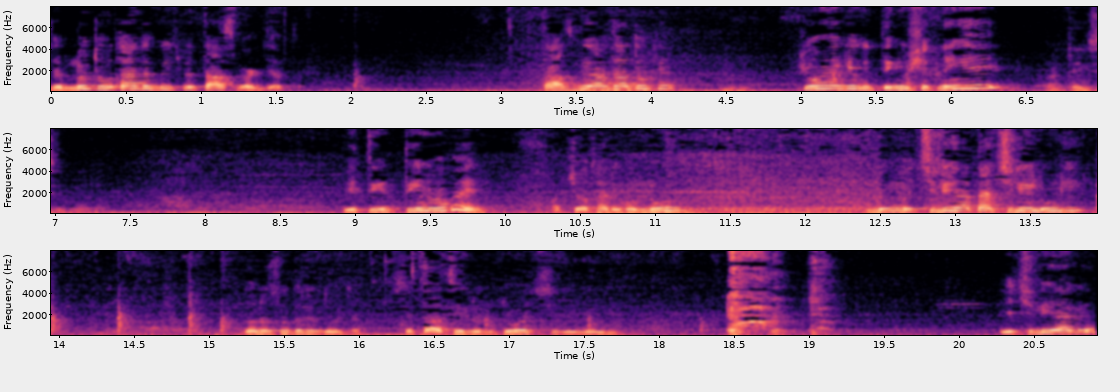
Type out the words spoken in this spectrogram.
जब लुट होता है तो बीच में ताश बैठ जाता है। ताश भी अर्धातुक है। क्यों है? क्योंकि तीन शित नहीं है। ये। तीन तीन हो गए। अब चौथा देखो लुंग लुंग में, चिली आता है, चिली लुंगी। दोनों सूत्र दो सतासी लिख दो, चिली लुंगी। ये चिली आ गया।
